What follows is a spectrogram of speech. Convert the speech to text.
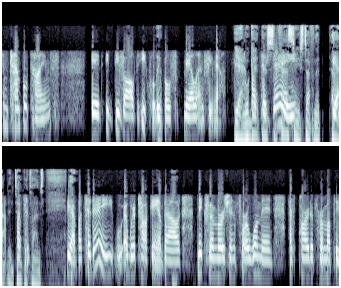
In temple times, it, it devolved equally, both male and female. Yeah, we'll get But there's some today- fascinating stuff in the uh, Yeah, in temple to- times. Yeah, but today we're talking about mikveh immersion for a woman as part of her monthly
